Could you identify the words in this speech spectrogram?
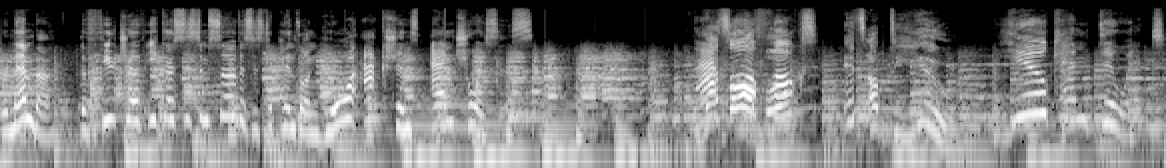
Remember, the future of ecosystem services depends on your actions and choices. That's all, folks! It's up to you! You can do it.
